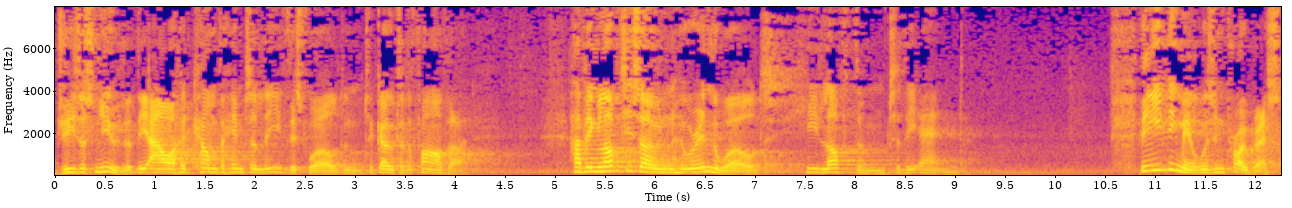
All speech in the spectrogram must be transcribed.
Jesus knew that the hour had come for him to leave this world and to go to the Father. Having loved his own who were in the world, he loved them to the end. The evening meal was in progress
